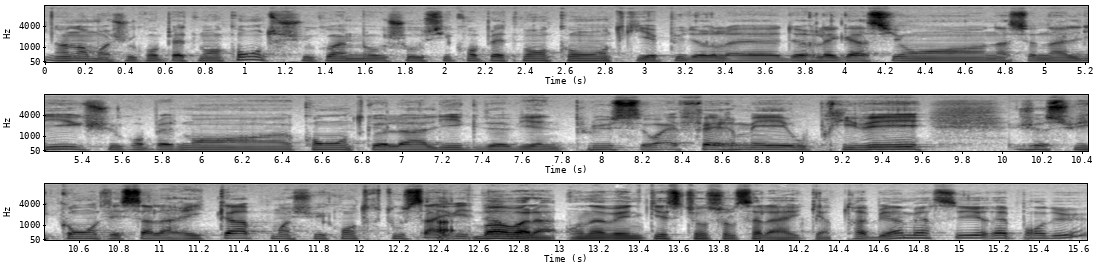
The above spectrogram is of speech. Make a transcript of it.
Non, non, moi je suis complètement contre. Je suis, quand même, aussi complètement contre qu'il n'y ait plus de, de, relégation en National League. Je suis complètement contre que la Ligue devienne plus ouais, fermée ou privée. Je suis contre les salariés cap. Moi je suis contre tout ça. Ah, bon voilà, on avait une question sur le salarié cap. Très bien, merci, répondu.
